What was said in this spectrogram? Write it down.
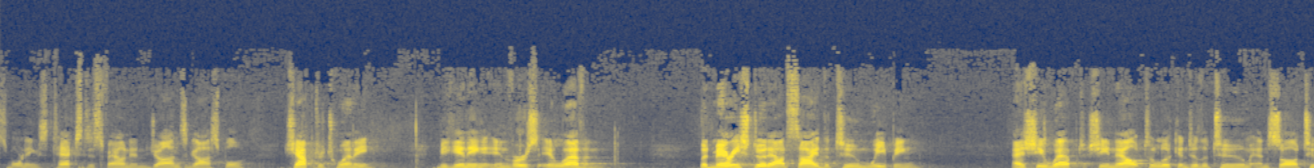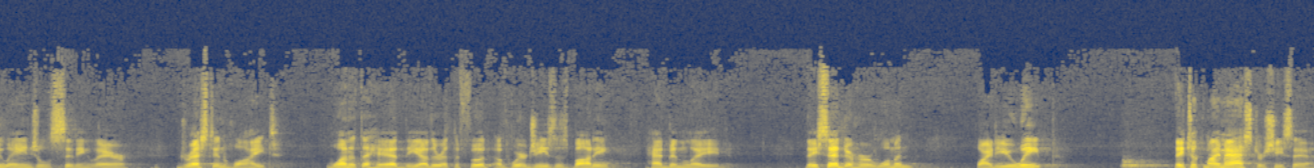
This morning's text is found in John's Gospel, chapter 20, beginning in verse 11. But Mary stood outside the tomb weeping. As she wept, she knelt to look into the tomb and saw two angels sitting there, dressed in white, one at the head, the other at the foot of where Jesus' body had been laid. They said to her, Woman, why do you weep? They took my master, she said,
